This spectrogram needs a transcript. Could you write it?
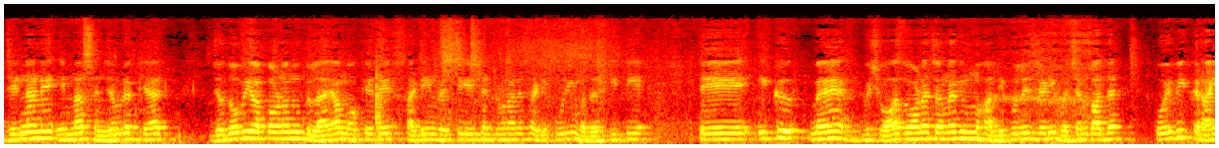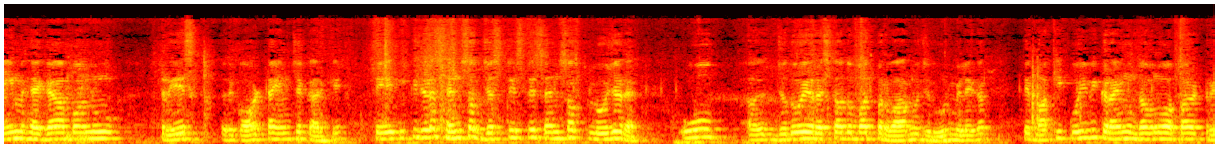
ਜਿਨ੍ਹਾਂ ਨੇ ਇੰਨਾ ਸੰਜਮ ਰੱਖਿਆ। ਜਦੋਂ ਵੀ ਆਪਾਂ ਉਹਨਾਂ ਨੂੰ ਬੁਲਾਇਆ ਮੌਕੇ ਤੇ, ਸਾਡੀ ਇਨਵੈਸਟੀਗੇਸ਼ਨ 'ਚ ਉਹਨਾਂ ਨੇ ਸਾਡੀ ਪੂਰੀ ਮਦਦ ਕੀਤੀ ਹੈ। ਤੇ ਇੱਕ ਮੈਂ ਵਿਸ਼ਵਾਸ ਦਿਵਾਉਣਾ ਚਾਹੁੰਦਾ ਕਿ ਮੁਹਾਲੀ ਪੁਲਿਸ ਜਿਹੜੀ ਵਚਨਬੱਧ ਹੈ, ਕੋਈ ਵੀ ਕ੍ਰਾਈਮ ਹੈਗਾ ਆਪਾਂ ਉਹਨੂੰ ਟ੍ਰੇਸ ਰਿਕਾਰਡ ਟਾਈਮ 'ਚ ਕਰਕੇ ਤੇ ਇੱਕ ਜਿਹੜਾ ਸੈਂਸ ਆਫ ਜਸਟਿਸ ਤੇ ਸੈਂਸ ਆਫ ਕਲੋਜ਼ਰ ਹੈ, ਉਹ ਜਦੋਂ ਇਹ ਰਸਤਾ ਤੋਂ ਬਾਅਦ ਪਰਿਵਾਰ ਨੂੰ ਜ਼ਰੂਰ ਮਿਲੇਗਾ ਤੇ ਬਾਕੀ ਕੋਈ ਵੀ ਕ੍ਰਾਈਮ ਹੁੰਦਾ, ਉਹਨੂੰ ਆਪਾਂ trace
